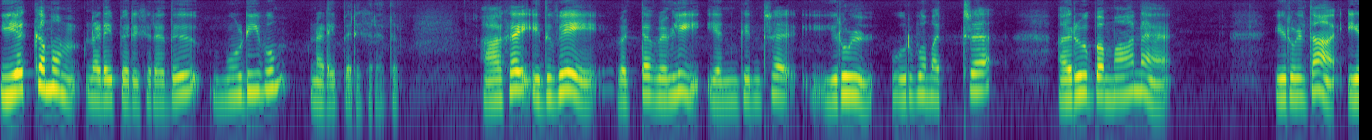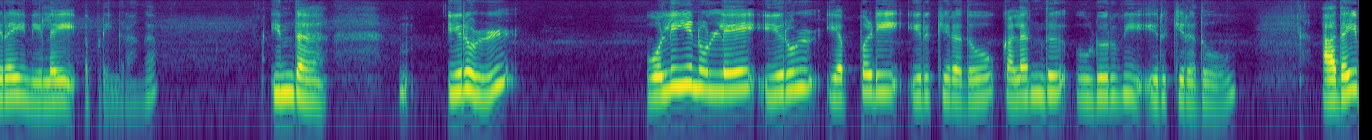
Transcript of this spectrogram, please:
இயக்கமும் நடைபெறுகிறது முடிவும் நடைபெறுகிறது. ஆக இதுவே வெட்டவெளி என்கின்ற இருள் உருவமற்ற அரூபமான இருள் தான் இறைநிலை அப்படிங்கிறாங்க. இந்த இருள் ஒளியினுள்ளே இருள் எப்படி இருக்கிறதோ கலர்ந்து ஊடுருவி இருக்கிறதோ அதை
